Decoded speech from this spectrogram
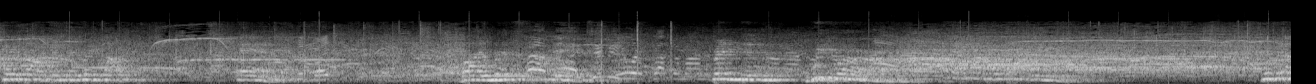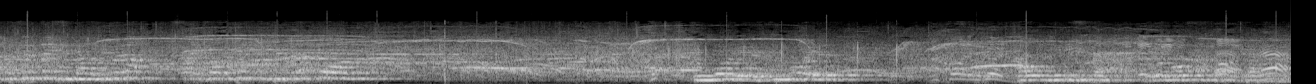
You dropped him on the Brendan Weafer. Give it up for Tim Mason, y'all. Give it up. The Warriors, the Warriors. You fought him good. Back. did he. Yeah.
